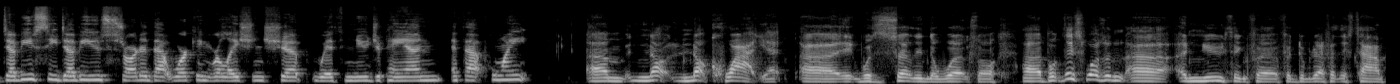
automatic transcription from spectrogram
WCW started that working relationship with New Japan at that point? Um, not not quite yet. Uh, it was certainly in the works, or uh, but this wasn't uh, a new thing for for WWF at this time.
